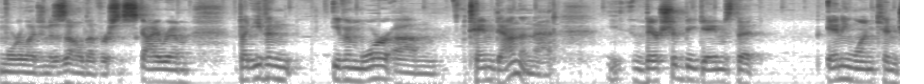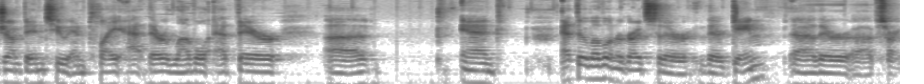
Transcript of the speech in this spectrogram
more Legend of Zelda versus Skyrim, but even even more um, tamed down than that. There should be games that anyone can jump into and play at their level, at their uh, and at their level in regards to their their game, uh, their uh, sorry.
